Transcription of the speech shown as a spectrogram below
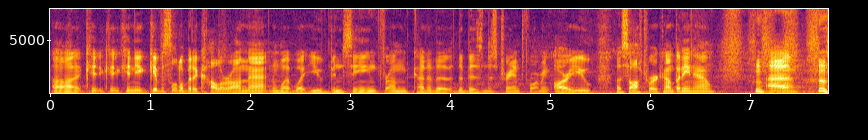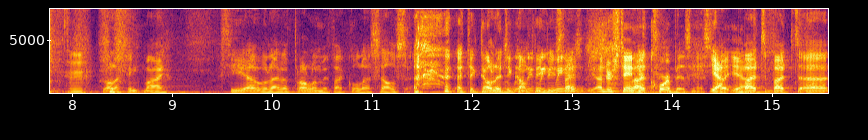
Uh, can, can, you give us a little bit of color on that and what, what you've been seeing from kind of the, the business transforming? Are you a software company now? uh, well, I think my CEO will have a problem if I call ourselves a technology company we, we, we, we understand but your core business. Yeah, but, yeah. but, but uh,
